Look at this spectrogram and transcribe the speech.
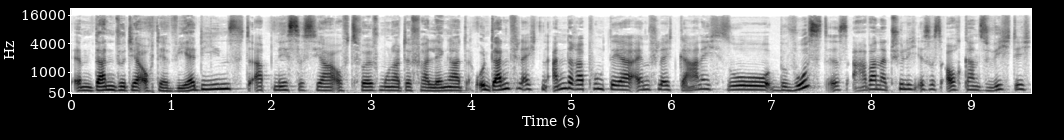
Ähm, dann wird ja auch der Wehrdienst ab nächstes Jahr auf zwölf Monate verlängert. Und dann vielleicht ein anderer Punkt, der einem vielleicht gar nicht so bewusst ist, aber natürlich ist es auch ganz wichtig,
